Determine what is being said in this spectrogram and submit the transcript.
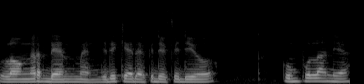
Longer Than Men? Jadi kayak ada video-video kumpulan ya.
